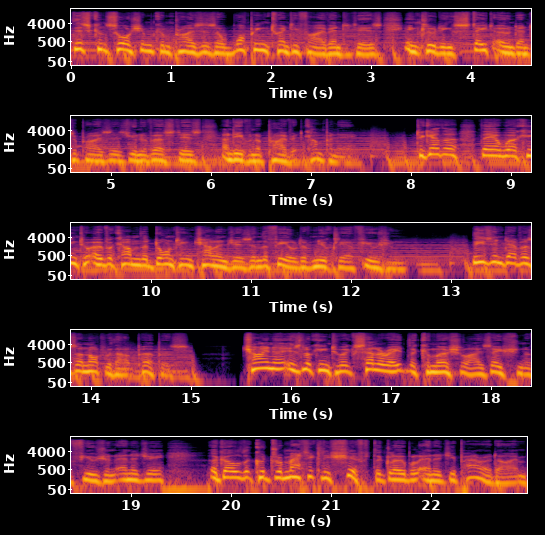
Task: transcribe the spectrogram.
This consortium comprises a whopping 25 entities, including state-owned enterprises, universities and even a private company. Together, they are working to overcome the daunting challenges in the field of nuclear fusion. These endeavours are not without purpose. China is looking to accelerate the commercialization of fusion energy, a goal that could dramatically shift the global energy paradigm.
